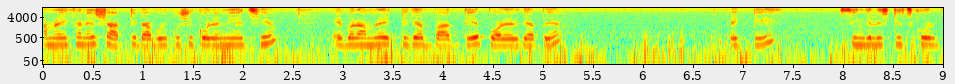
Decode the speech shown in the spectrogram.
আমরা এখানে সাতটি ডাবল কুশি করে নিয়েছি। এবার আমরা একটি গ্যাপ বাদ দিয়ে পরের গ্যাপে একটি সিঙ্গেল স্টিচ করব।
